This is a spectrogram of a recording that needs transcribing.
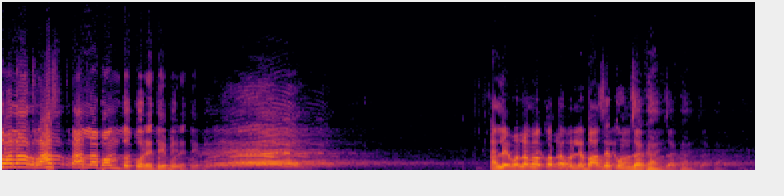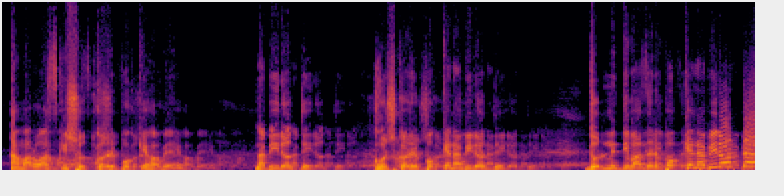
চলার রাস্তা আল্লাহ বন্ধ করে দেবে। আলেম ওলামা কথা বললে বাজে কোন জায়গায়? আমার ওয়াজ কি সুদখোরের পক্ষে হবে? না বিরুদ্ধে? ঘুষখোরের পক্ষে না বিরুদ্ধে? দুর্নীতিবাজের পক্ষে না বিরুদ্ধে?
